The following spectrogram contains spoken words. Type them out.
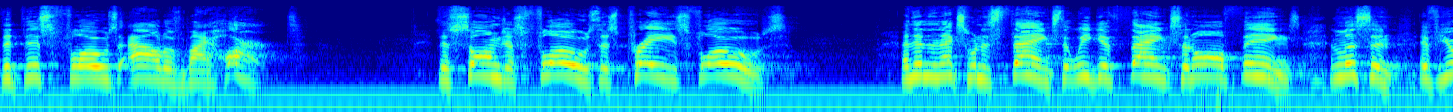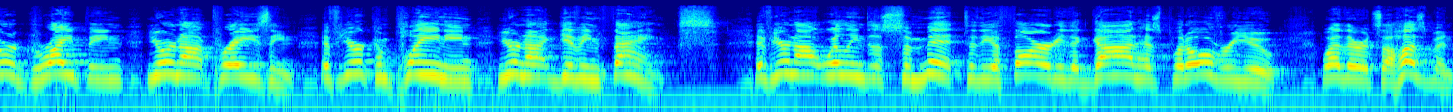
that this flows out of my heart. This song just flows, this praise flows. And then the next one is thanks, that we give thanks in all things. And listen, if you're griping, you're not praising. If you're complaining, you're not giving thanks. If you're not willing to submit to the authority that God has put over you, whether it's a husband,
